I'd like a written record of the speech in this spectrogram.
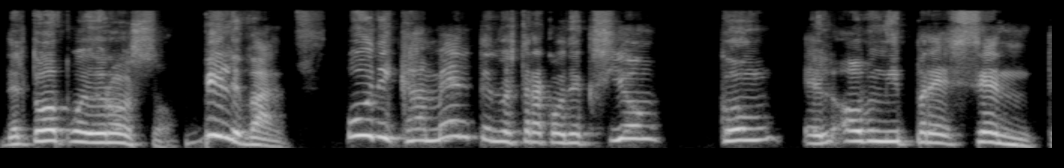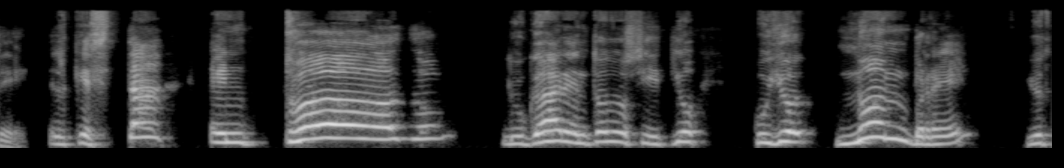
del Todopoderoso. Bilbad, únicamente nuestra conexión con el omnipresente, el que está en todo lugar, en todo sitio, cuyo nombre, Yud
